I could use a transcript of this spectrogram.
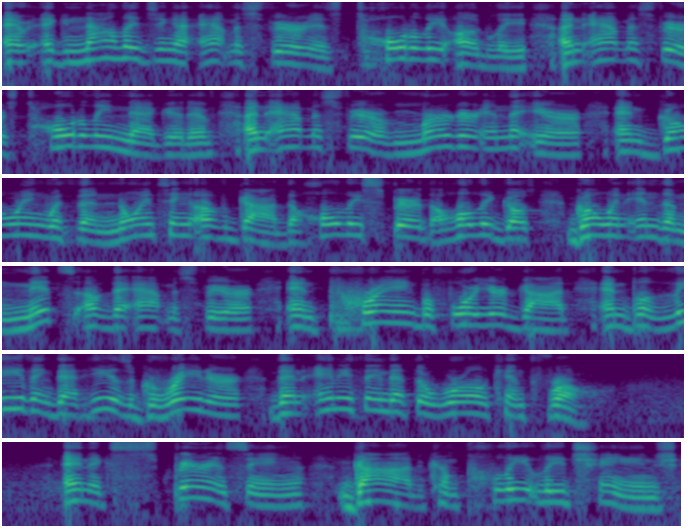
acknowledging an atmosphere is totally ugly, an atmosphere is totally negative, an atmosphere of murder in the air, and going with the anointing of God, the Holy Spirit, the Holy Ghost, going in the midst of the atmosphere and praying before your God and believing that He is greater than anything that the world can throw and experiencing God completely change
